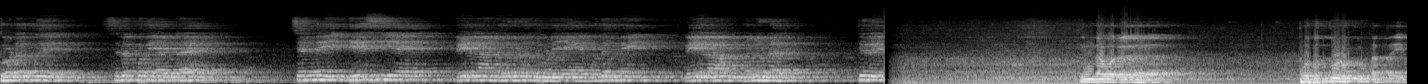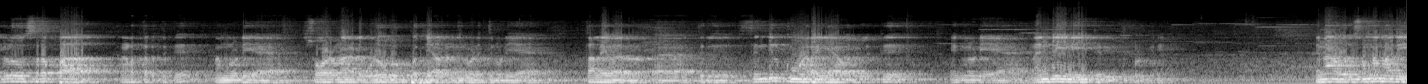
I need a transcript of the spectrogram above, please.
தொடர்ந்து சிறப்புரையாற்ற சென்னை தேசிய வேளாண் நிறுவனத்தினுடைய முதன்மை வேளாண் வல்லுநர் திரு. இந்த ஒரு பொதுக்குழு கூட்டத்தை இவ்வளவு சிறப்பாக நடத்துறதுக்கு நம்மளுடைய சோழநாடு உழவு உற்பத்தியாளர் நிறுவனத்தினுடைய தலைவர் திரு. செந்தில்குமார் ஐயா அவர்களுக்கு எங்களுடைய நன்றியினை தெரிவித்துக் கொள்கிறேன். ஏன்னா அவர் சொன்ன மாதிரி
